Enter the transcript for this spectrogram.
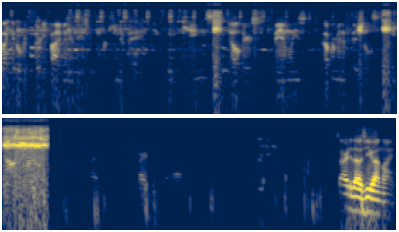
collected over 35 interviews the Burkinabé, including kings, elders, families, government officials, Sorry to those of you online.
